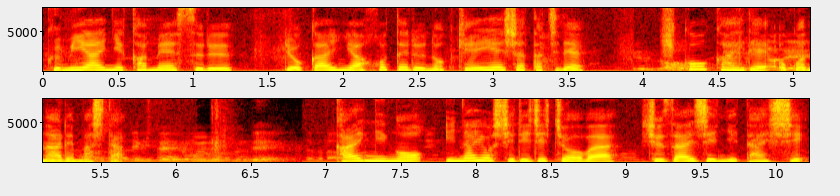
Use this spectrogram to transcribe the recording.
組合に加盟する旅館やホテルの経営者たちで、非公開で行われました。会議後、稲吉理事長は取材陣に対し、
